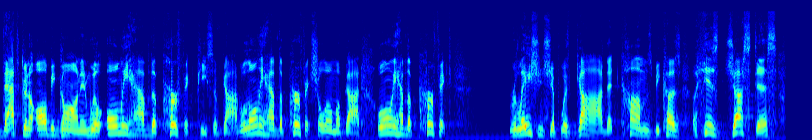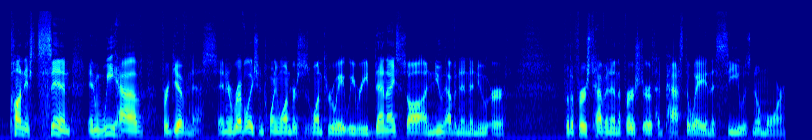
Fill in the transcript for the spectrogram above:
that's going to all be gone, and we'll only have the perfect peace of God. We'll only have the perfect shalom of God. We'll only have the perfect relationship with God that comes because his justice punished sin and we have forgiveness. And in Revelation 21, verses 1 through 8, we read Then I saw a new heaven and a new earth. For the first heaven and the first earth had passed away, and the sea was no more.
